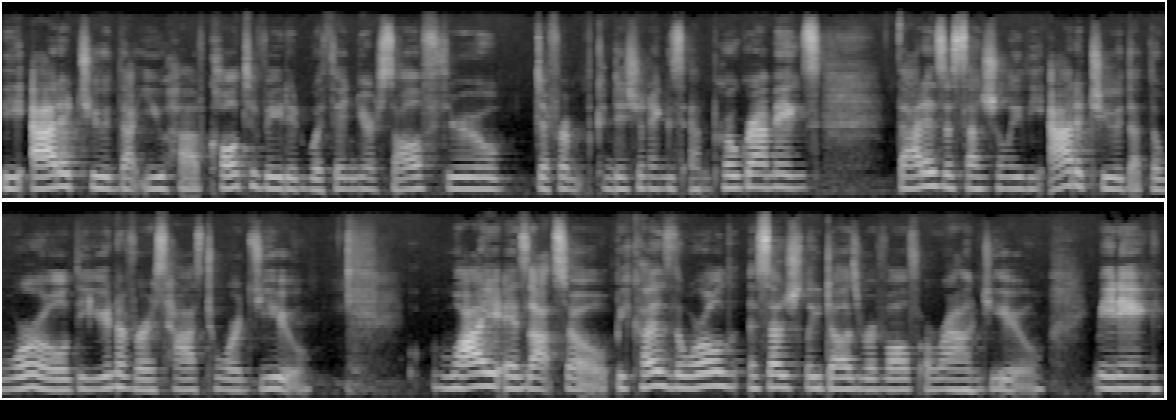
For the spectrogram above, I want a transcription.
the attitude that you have cultivated within yourself through different conditionings and programmings. That is essentially the attitude that the world, the universe has towards you. Why is that so? Because the world essentially does revolve around you, meaning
